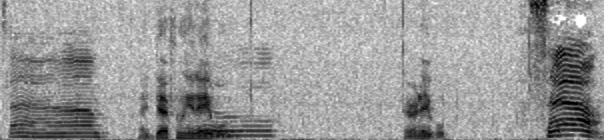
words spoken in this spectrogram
Sam. I definitely Hello. enabled. They're enabled. Sam.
